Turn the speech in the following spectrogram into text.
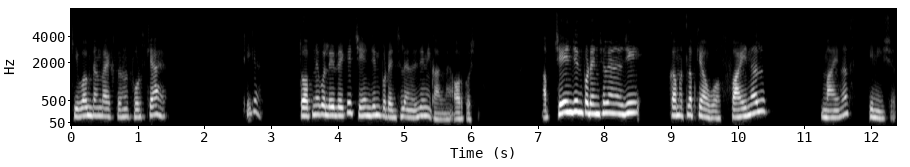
कि work done by external force क्या है? ठीक है तो अपने को ले दे के चेंज इन पोटेंशियल एनर्जी निकालना है, और कुछ नहीं। अब चेंज इन पोटेंशियल एनर्जी का मतलब क्या हुआ? फाइनल माइनस इनिशियल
